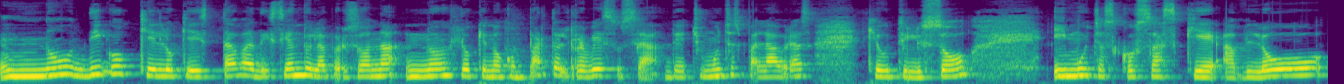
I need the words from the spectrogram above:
No digo que lo que estaba diciendo la persona no es lo que no comparto, al revés, o sea, de hecho muchas palabras que utilizó y muchas cosas que habló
